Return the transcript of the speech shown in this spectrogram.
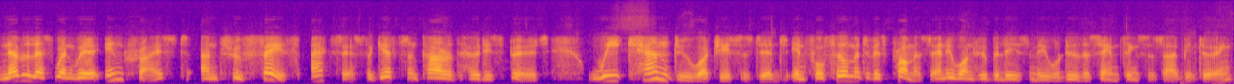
nevertheless, when we're in Christ and through faith access the gifts and power of the Holy Spirit, we can do what Jesus did in fulfillment of his promise. Anyone who believes in me will do the same things as I've been doing.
